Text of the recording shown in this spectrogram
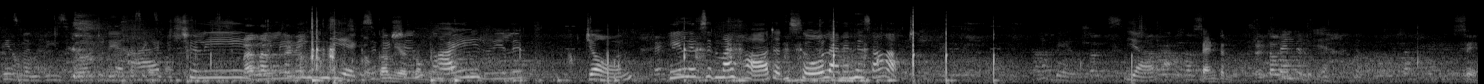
his memories here today at the exhibition? Actually, reliving in the exhibition, come here, come here. I relive John. He lives in my heart and soul and in his art. Yeah. Centerloop. Centerloop. Yeah. Same.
